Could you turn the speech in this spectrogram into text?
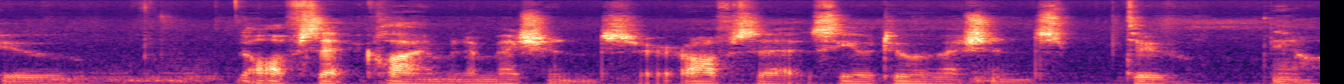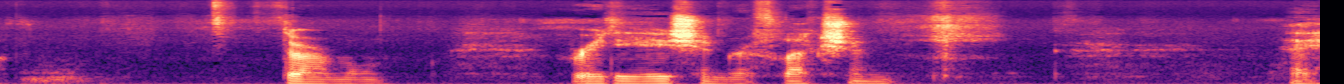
to offset climate emissions or offset CO2 emissions through, you know, thermal radiation reflection. Hey,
